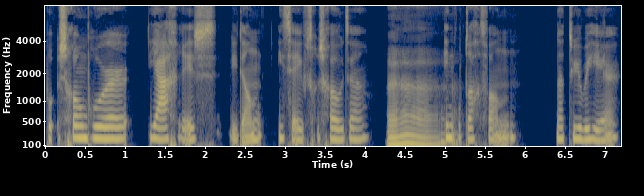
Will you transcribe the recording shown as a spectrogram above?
bro- schoonbroer jager is, die dan iets heeft geschoten. Ja. in opdracht van natuurbeheer.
